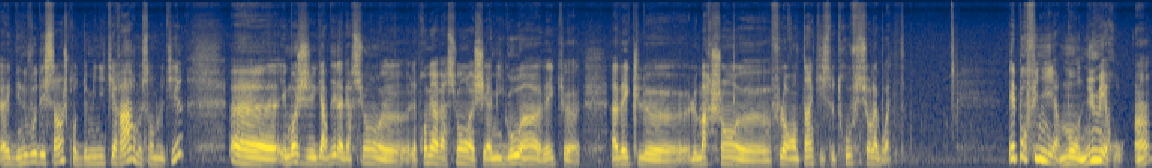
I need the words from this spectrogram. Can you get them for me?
avec des nouveaux dessins, je crois de Dominique Erard, me semble-t-il. Et moi j'ai gardé la première version chez Amigo hein, avec, le, marchand florentin qui se trouve sur la boîte. Et pour finir, mon numéro 1,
